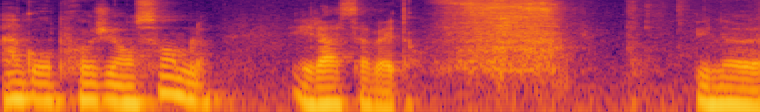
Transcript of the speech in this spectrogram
un, gros projet ensemble. Et là, ça va être une,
